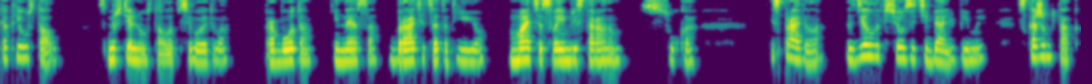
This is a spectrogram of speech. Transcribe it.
Как я устал. Смертельно устал от всего этого. Работа, Инесса, братец этот ее, мать со своим рестораном. Сука. Исправила. Сделала все за тебя, любимый. Скажем так,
